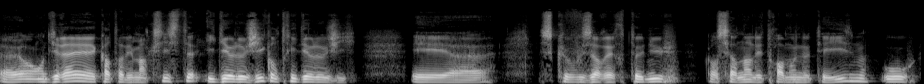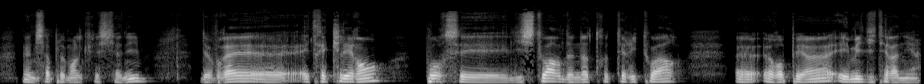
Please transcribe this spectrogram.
euh, on dirait, quand on est marxiste, idéologie contre idéologie. Et euh, ce que vous aurez retenu concernant les trois monothéismes, ou même simplement le christianisme, devrait euh, être éclairant pour l'histoire de notre territoire euh, européen et méditerranéen.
